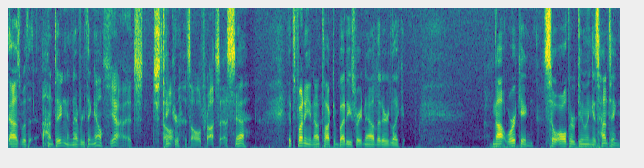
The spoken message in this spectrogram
As with hunting and everything else. Yeah, it's Just it's all- tinker. it's all a process. Yeah. It's funny, you know, I talk to buddies right now that are like not working, so all they're doing is hunting,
